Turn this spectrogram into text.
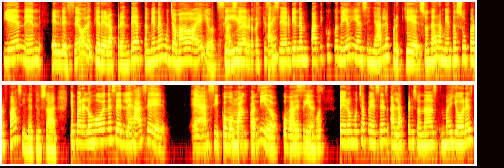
tienen el deseo de querer aprender. También es un llamado a ellos. Sí, la verdad es que sí. A ser bien empáticos con ellos y a enseñarles porque son herramientas súper fáciles de usar, que para los jóvenes se les hace eh, así como pan comido, como decimos. Pero muchas veces a las personas mayores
